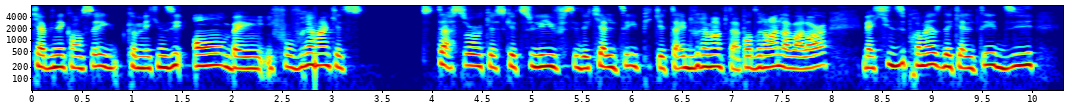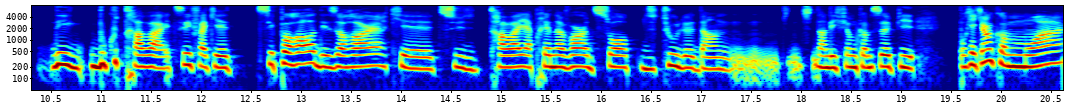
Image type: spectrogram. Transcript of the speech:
cabinets conseils comme McKinsey ont, ben il faut vraiment que tu t'assures que ce que tu livres, c'est de qualité, puis que tu aides vraiment, puis tu apportes vraiment de la valeur. Mais qui dit promesse de qualité dit des, beaucoup de travail, tu sais. C'est pas rare des horaires que tu travailles après 9 heures du soir du tout là, dans, dans des films comme ça. Puis pour quelqu'un comme moi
